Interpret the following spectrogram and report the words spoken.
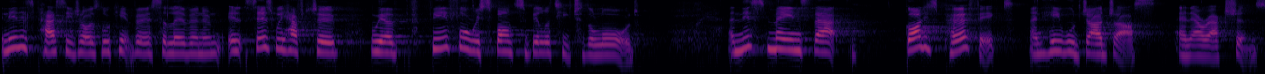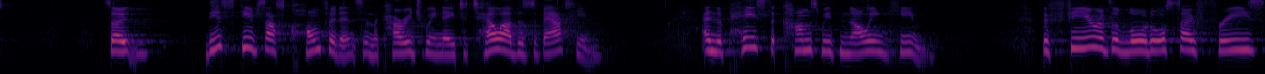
And in this passage, I was looking at verse 11, and it says we have to, we have fearful responsibility to the Lord. And this means that God is perfect and He will judge us and our actions. So, this gives us confidence and the courage we need to tell others about Him and the peace that comes with knowing Him. The fear of the Lord also frees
